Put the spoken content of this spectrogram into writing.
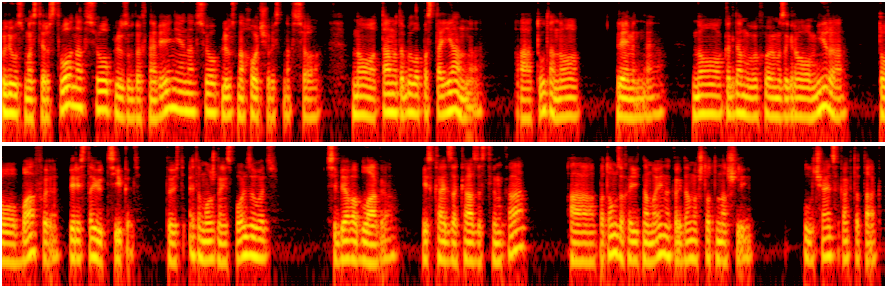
плюс мастерство на все, плюс вдохновение на все, плюс находчивость на все. Но там это было постоянно, а тут оно временное. Но когда мы выходим из игрового мира, то бафы перестают тикать. То есть это можно использовать себе во благо. Искать заказы с твинка, а потом заходить на мейна, когда мы что-то нашли. Получается как-то так.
